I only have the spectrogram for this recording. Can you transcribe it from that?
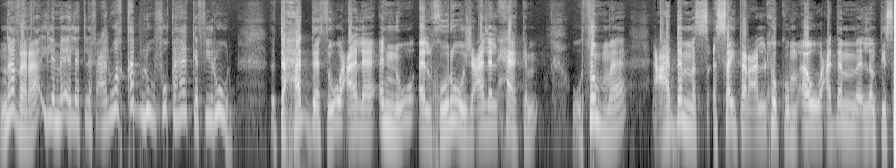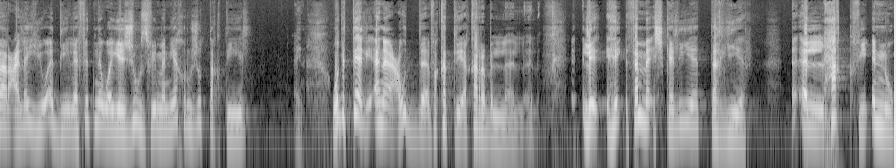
نظر إلى مآلات الأفعال وقبله فقهاء كثيرون تحدثوا على أنه الخروج على الحاكم ثم عدم السيطرة على الحكم أو عدم الانتصار عليه يؤدي إلى فتنة ويجوز في من يخرج التقتيل. وبالتالي أنا أعود فقط لأقرب ثم إشكالية تغيير. الحق في أنه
